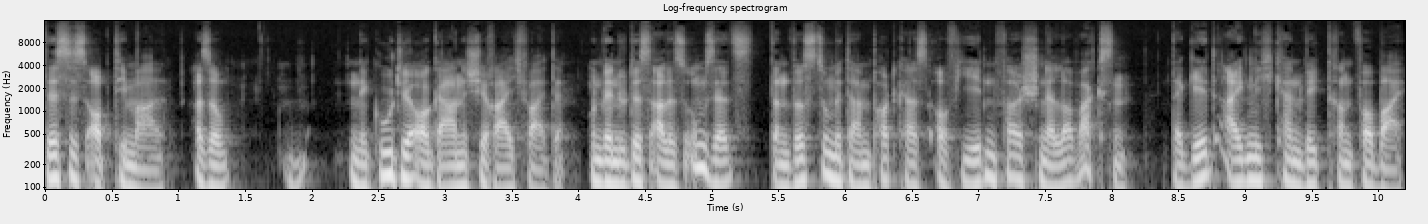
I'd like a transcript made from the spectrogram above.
Das ist optimal. Also eine gute organische Reichweite. Und wenn du das alles umsetzt, dann wirst du mit deinem Podcast auf jeden Fall schneller wachsen. Da geht eigentlich kein Weg dran vorbei.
